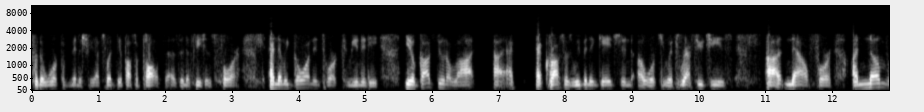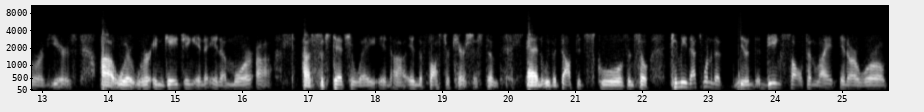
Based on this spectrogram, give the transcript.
for the work of ministry. That's what the Apostle Paul says in Ephesians 4. And then we go on into our community. You know, God's doing a lot at, at Crossroads, we've been engaged in uh, working with refugees uh, now for a number of years. Uh, we're, we're engaging in, in a more uh, uh, substantial way in uh, in the foster care system, and we've adopted schools. And so, to me, that's one of the you know being salt and light in our world.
